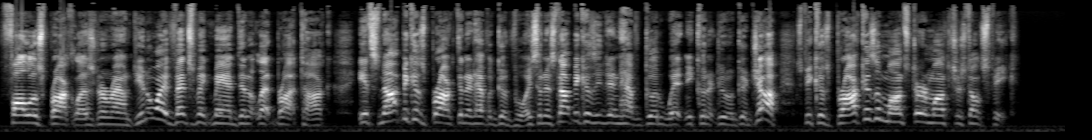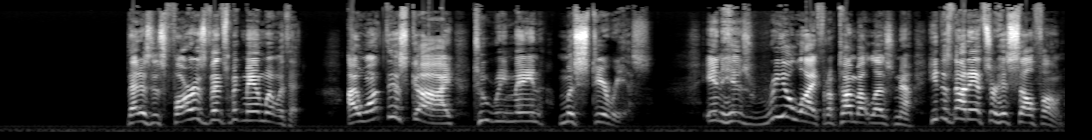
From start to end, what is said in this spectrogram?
follows Brock Lesnar around? Do you know why Vince McMahon didn't let Brock talk? It's not because Brock didn't have a good voice, and it's not because he didn't have good wit and he couldn't do a good job. It's because Brock is a monster and monsters don't speak. That is as far as Vince McMahon went with it. I want this guy to remain mysterious. In his real life, and I'm talking about Lesnar now, he does not answer his cell phone.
